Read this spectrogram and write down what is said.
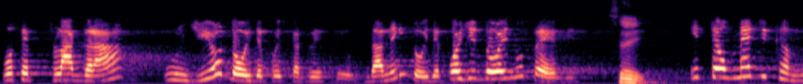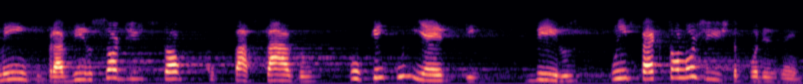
Você flagrar um dia ou dois depois que adoeceu. Não dá nem dois. Depois de dois não serve. Sei. Então, medicamento para vírus só, de, só passado por quem conhece vírus um infectologista, por exemplo.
